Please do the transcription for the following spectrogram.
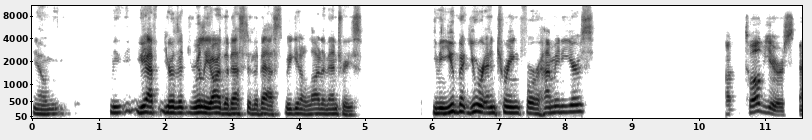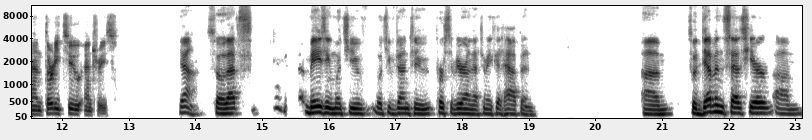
You know, you have you're the really are the best of the best. We get a lot of entries. You mean you but you were entering for how many years? Uh, 12 years and 32 entries. Yeah. So that's amazing what you've what you've done to persevere on that to make it happen. Um, so Devin says here, um,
